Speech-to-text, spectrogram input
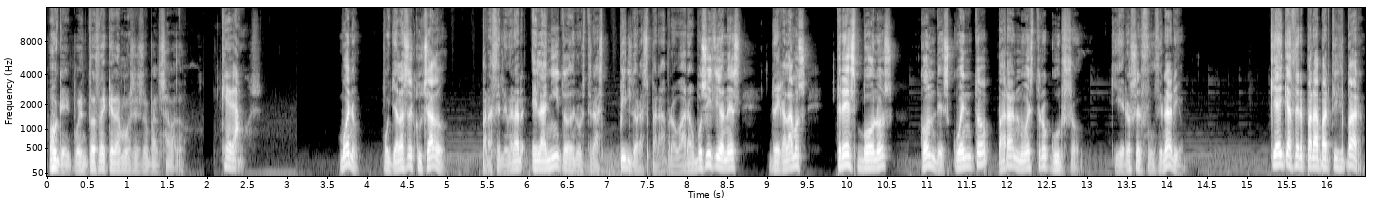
Ok, pues entonces quedamos eso para el sábado. Quedamos. Bueno, pues ya lo has escuchado. para celebrar el añito de nuestras píldoras para aprobar oposiciones, regalamos tres bonos con descuento para nuestro curso. Quiero ser funcionario. ¿Qué hay que hacer para participar?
